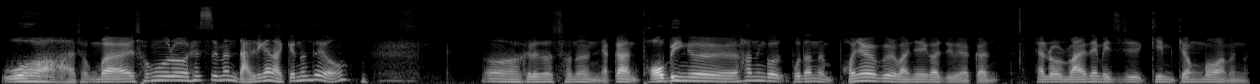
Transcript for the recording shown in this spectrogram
와 정말 성우로 했으면 난리가 났겠는데요? 어 그래서 저는 약간 더빙을 하는 것보다는 번역을 많이 해가지고 약간 Hello my name is 김경모 하면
